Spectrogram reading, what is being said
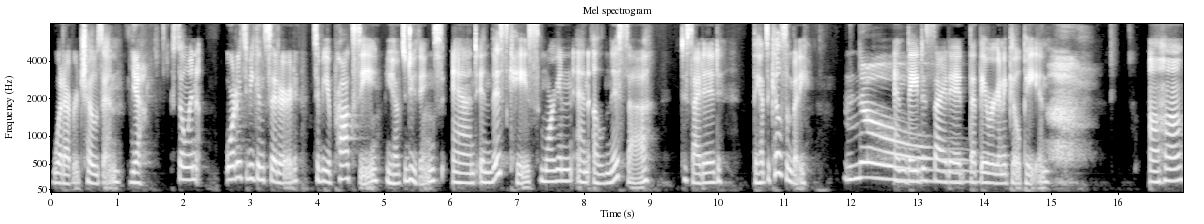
whatever chosen. Yeah. So, in order to be considered to be a proxy, you have to do things. And in this case, Morgan and Anissa decided they had to kill somebody. No. And they decided that they were going to kill Payton. Uh huh.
